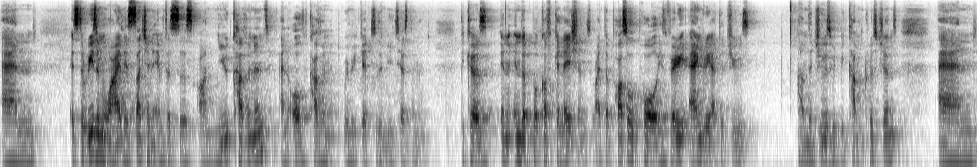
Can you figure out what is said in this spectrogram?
And it's the reason why there's such an emphasis on New Covenant and Old Covenant when we get to the New Testament. Because in, in the book of Galatians, right, the Apostle Paul is very angry at the Jews. Um, the Jews would become Christians and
